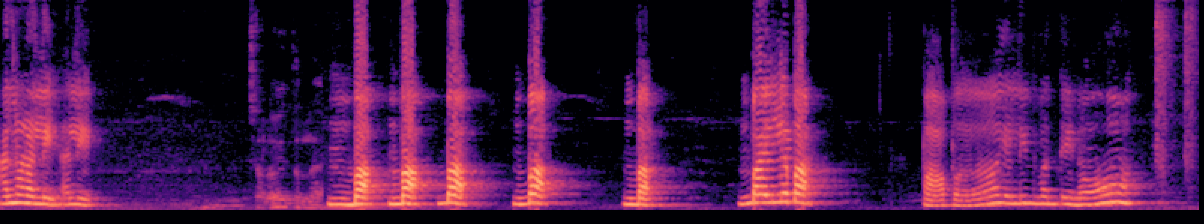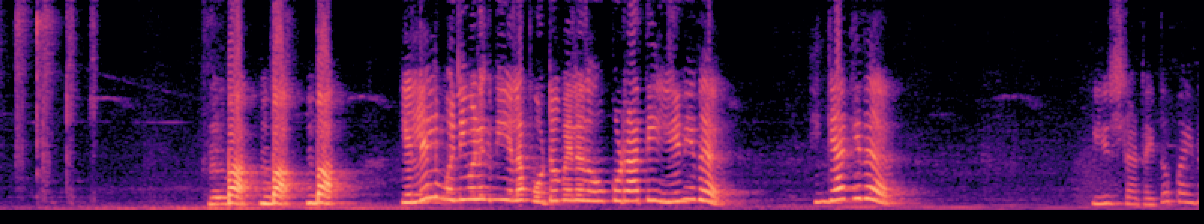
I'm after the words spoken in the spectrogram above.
ಅಲ್ಲಿ ನೋಡು ಅಲ್ಲಿ ಅಲ್ಲಿ. ಬಾ ಬಾ ಬಾ ಬಾ ಬಾ. ಬಾ ಇಲ್ಲೇ ಬಾ. ಪಾಪ ಎಲ್ಲಿಂದ ಬಂತೇನೋ? ಬಾ ಬಾ ಬಾ. ಎಲ್ಲೆಲ್ಲಿ ಮನಿ ಒಳಗೆ ನೀ ಎಲ್ಲ ಫೋಟೋ ಮೇಲೆ ಹೋಗಿ ಕೊಡಾತಿ ಏನಿದ? ಹಿಂಗ್ಯಾಕಿದ? ಈಗ ಸ್ಟಾರ್ಟ್ ಆಯ್ತಪ್ಪ ಪೈದ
